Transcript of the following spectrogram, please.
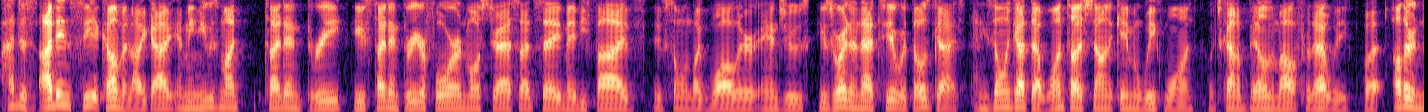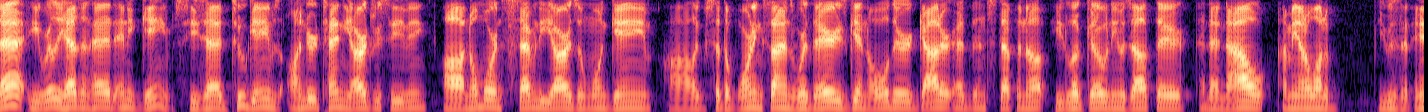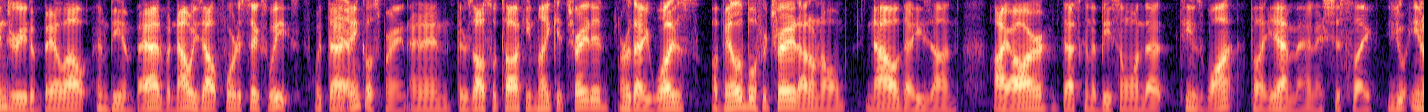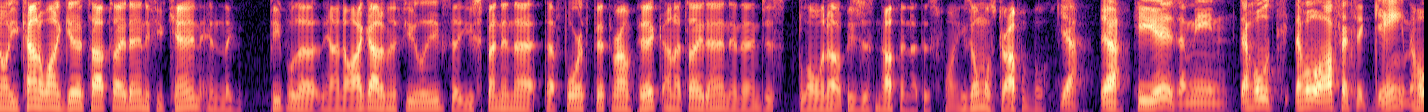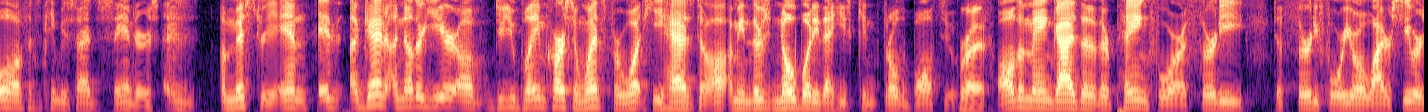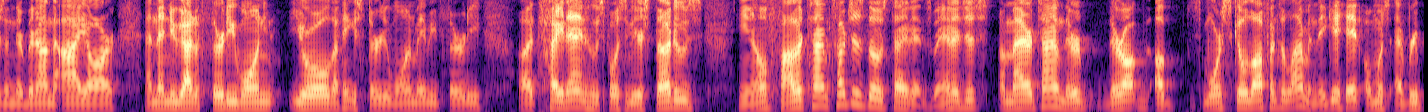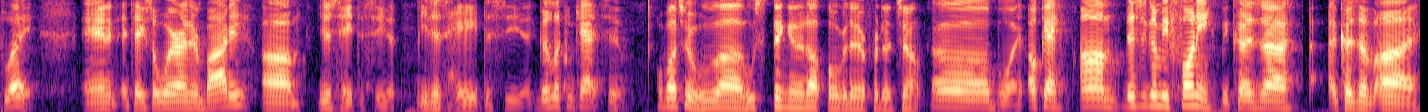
I just I didn't see it coming. Like I, I mean, he was my tight end three. He was tight end three or four in most drafts. I'd say maybe five if someone like Waller, Andrews. He was right in that tier with those guys. And he's only got that one touchdown that came in week one, which kind of bailed him out for that week. But other than that, he really hasn't had any games. He's had two games under 10 yards receiving. Uh, no more than 70 yards in one game. Uh, like we said, the warning signs were there. He's getting older. Goedert had been stepping up. He looked good when he was out there. And then now, I mean, I don't want to used an injury to bail out and being bad, but now he's out four to six weeks with that Yeah. ankle sprain. And then there's also talk he might get traded or that he was available for trade. I don't know now that he's on IR if that's going to be someone that teams want. But yeah, man, it's just like you you know you kind of want to get a top tight end if you can, and the people that I know I got him in a few leagues that you spending that that fourth fifth round pick on a tight end and then just blowing up. He's just nothing at this point. He's almost droppable. Yeah, yeah, he is. I mean, the whole t- the whole offensive game, the whole offensive team besides Sanders is a mystery. And it, again, another year of do you blame Carson Wentz for what he has to? I mean, there's nobody that he can throw the ball to. Right. All the main guys that they're paying for are 30 to 34 year old wide receivers, and they've been on the IR. And then you got a 31 year old, I think he's 31, maybe 30, uh, tight end who's supposed to be your stud, who's you know, father time touches those tight ends, man. It's just a matter of time. They're they're a, a more skilled offensive lineman. They get hit almost every play and it, it, takes a wear on their body. Um, you just hate to see it. You just hate to see it. Good looking cat too. What about you? Who uh, who's stinking it up over there for the jump? Oh boy. Okay. Um, this is gonna be funny because uh, because of uh,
